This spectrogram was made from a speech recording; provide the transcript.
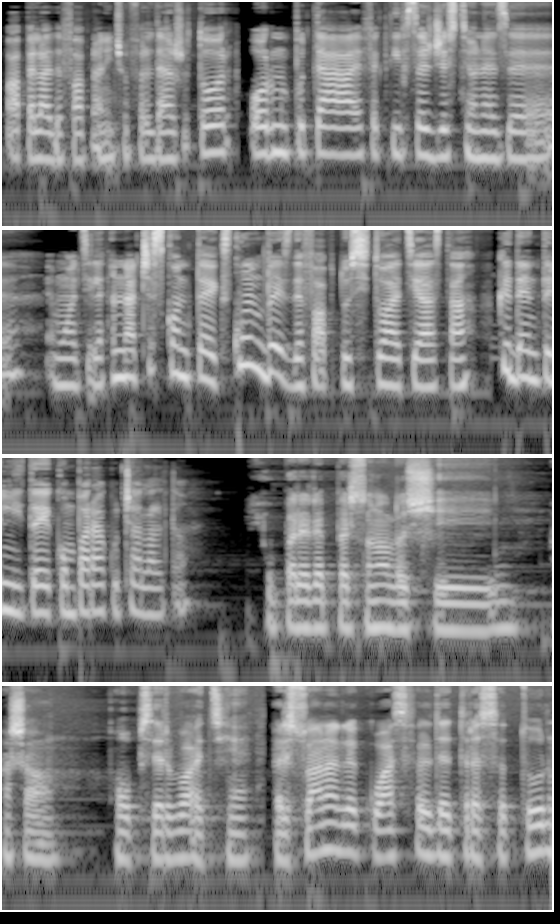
apela de fapt la niciun fel de ajutor, ori nu putea efectiv să gestioneze emoțiile. În acest context, cum vezi de fapt tu situația asta? Cât de întâlnită e comparat cu cealaltă? E o părere personală și așa o observație. Persoanele cu astfel de trăsături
